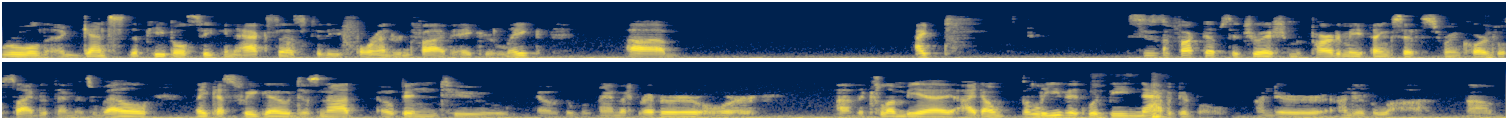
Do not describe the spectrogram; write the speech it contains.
ruled against the people seeking access to the 405 acre lake. Um, I this is a fucked up situation, but part of me thinks that the Supreme Court will side with them as well. Lake Oswego does not open to you know, the Willamette River or uh, the Columbia. I don't believe it would be navigable under under the law. Um,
